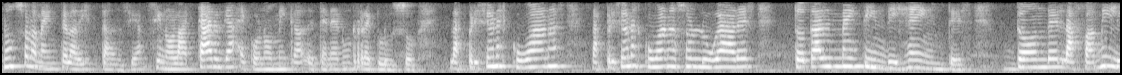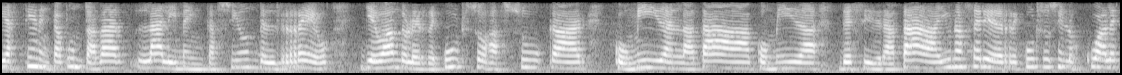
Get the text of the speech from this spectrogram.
no solamente la distancia, sino la carga económica de tener un recluso. Las prisiones cubanas, las prisiones cubanas son lugares totalmente indigentes, donde las familias tienen que apuntalar la alimentación del reo, llevándole recursos, azúcar, comida enlatada, comida deshidratada y una serie de recursos sin los cuales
